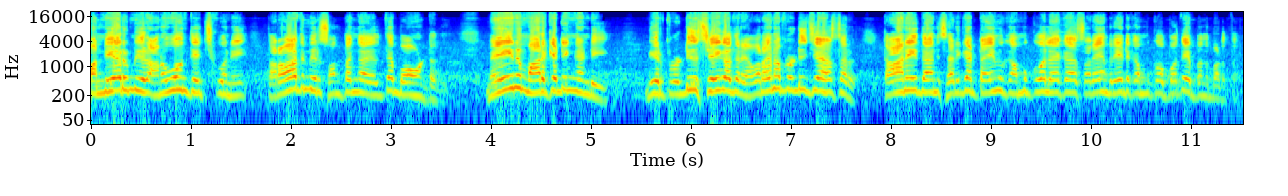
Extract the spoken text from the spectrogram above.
వన్ ఇయర్ మీరు అనుభవం తెచ్చుకొని తర్వాత మీరు సొంతంగా వెళ్తే బాగుంటుంది. మెయిన్ మార్కెటింగ్ అండి. మీరు ప్రొడ్యూస్ చేయగలరు. ఎవరైనా ప్రొడ్యూస్ చేస్తారు. కానీ దాన్ని సరిగ్గా టైంకి అమ్ముకోలేక సరైన రేటుకి అమ్ముకోకపోతే ఇబ్బంది పడతారు.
